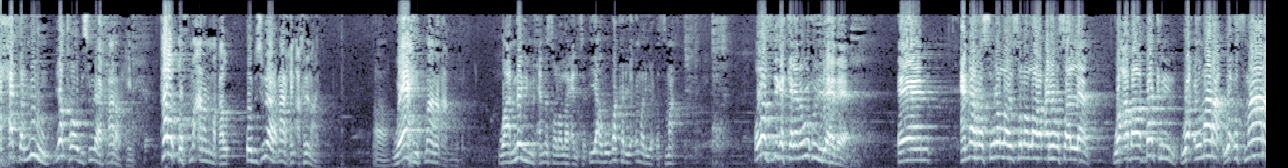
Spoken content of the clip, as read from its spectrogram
axada minhum yaqra'u bismi llahi raxmaan raxiim hal qof ma aanan maqal oo bismi llahi raxman raxiim akrinaayo waaxid ma aanan aqrin waa nebi moxamed sala allahu alay slm iyo abubakr iyo cumar iyo cumaan lafdiga kalena wuxuu yidhaahdaa ana rasuul اllahi salى اllahu alayh wasalam wa abaa bakrin wa cumara wa cumaana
